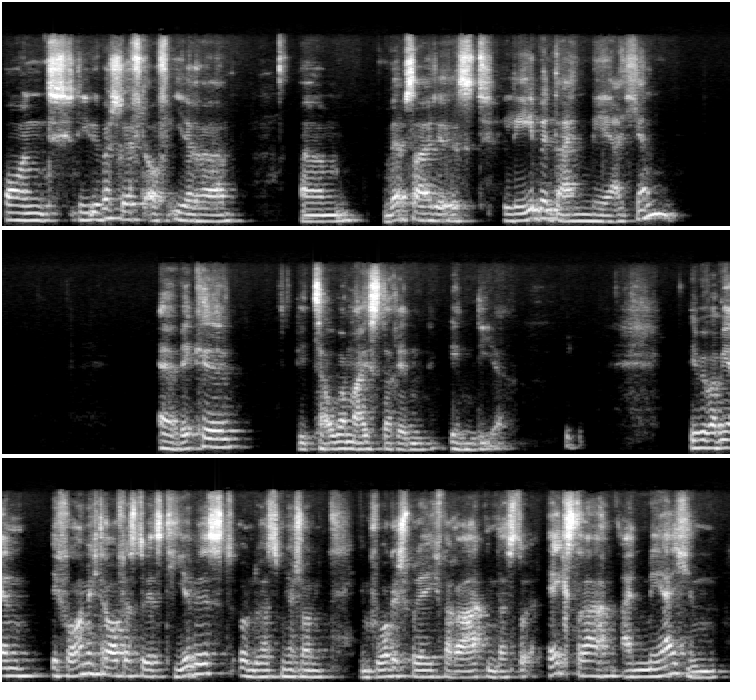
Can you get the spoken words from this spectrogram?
Und die Überschrift auf ihrer ähm, Webseite ist Lebe dein Märchen, erwecke die Zaubermeisterin in dir. Liebe Fabian, ich freue mich darauf, dass du jetzt hier bist und du hast mir schon im Vorgespräch verraten, dass du extra ein Märchen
